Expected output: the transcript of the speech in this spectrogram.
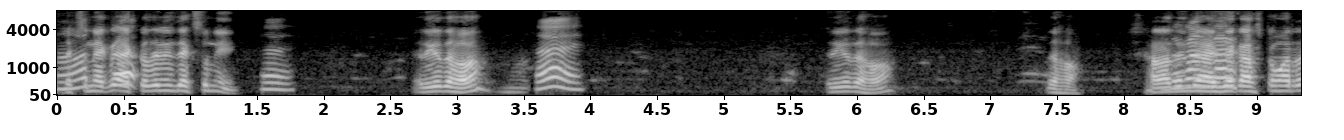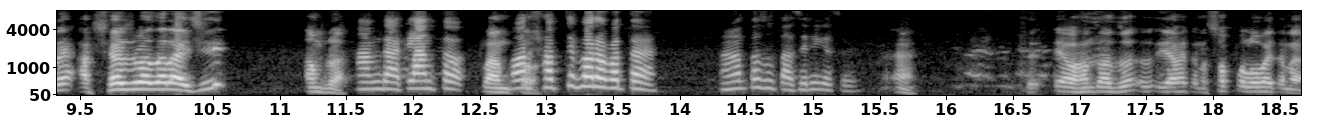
দেখছ না একটা একটা জিনিস দেখছ নি? হ্যাঁ। এদিকে দেখো। হ্যাঁ। এদিকে দেখো। দেখো সারাদিন যে দোকানদার- আইছে কাস্টমার রে আর শেষ বাজার আইছি আমরা। আমরা ক্লান্ত। ক্লান্ত। আর সবচেয়ে বড় কথা আমার তো জুতা আছে এ এখন তো ইয়া হইতো না হইতো না।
